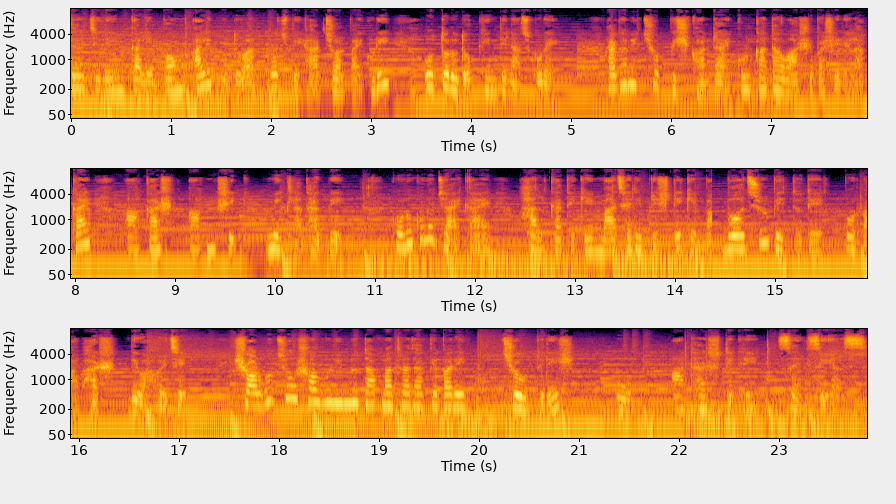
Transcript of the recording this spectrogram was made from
দার্জিলিং, কালিম্পং, আলিপুরদুয়ার, কোচবিহার, জলপাইগুড়ি, উত্তর ও দক্ষিণ দিনাজপুরে। আগামী চব্বিশ ঘন্টায় কলকাতা ও আশেপাশের এলাকায় আকাশ আংশিক মেঘলা থাকবে। কোনো কোনো জায়গায় হালকা থেকে মাঝারি বৃষ্টি কিংবা বজ্র বিদ্যুতের পূর্বাভাস দেওয়া হয়েছে। সর্বোচ্চ ও সর্বনিম্ন তাপমাত্রা থাকতে পারে চৌত্রিশ ও আঠাশ ডিগ্রি সেলসিয়াস।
